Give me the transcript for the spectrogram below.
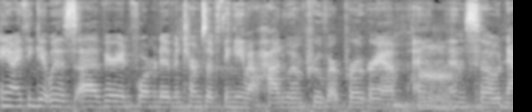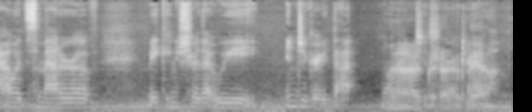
you know, I think it was uh, very informative in terms of thinking about how to improve our program, and, and so now it's a matter of making sure that we integrate that more Yeah, into the program.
